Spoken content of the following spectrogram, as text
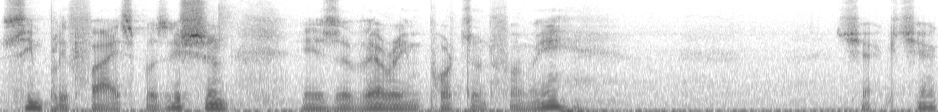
simplifies position is very important for me check check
